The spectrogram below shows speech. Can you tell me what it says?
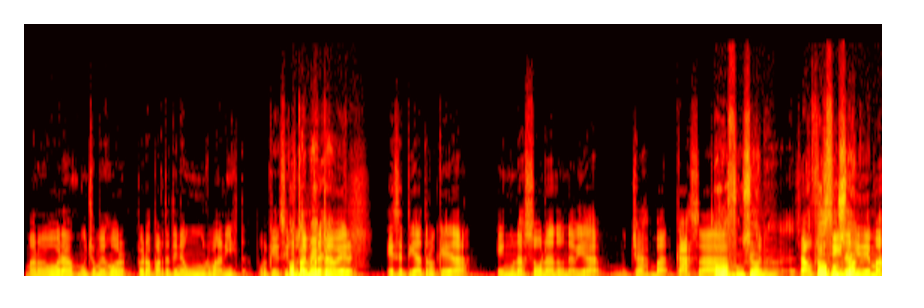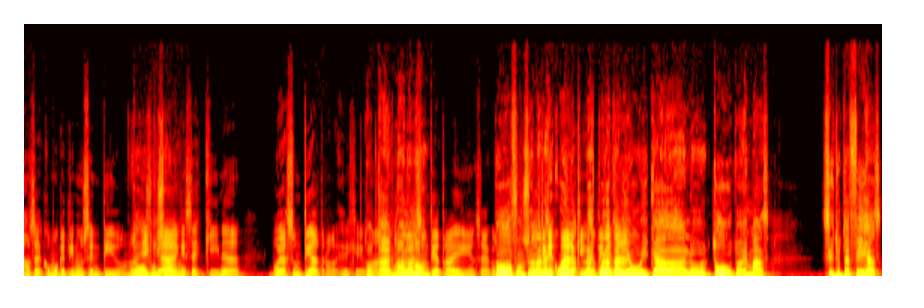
mano de obra mucho mejor, pero aparte tenían un urbanista. Porque si Totalmente. tú te pones a ver, ese teatro queda en una zona donde había muchas casas. Todo funciona. O sea, todo oficinas funciona. y demás. O sea, como que tiene un sentido. No Todo es que, ah, en esa esquina voy a hacer un teatro. Que, Total, ¿por no, no, no. un teatro ahí? O sea, como- Todo funciona. no la escuela, parking, la escuela está bien ubicada, lo- todo, todo. Es más, si tú te fijas,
